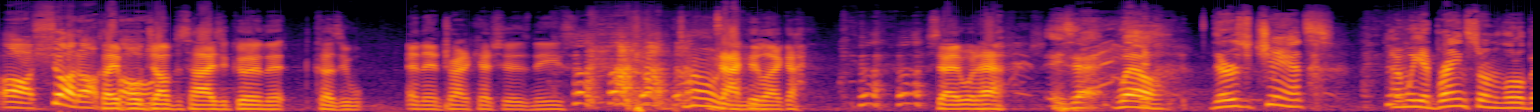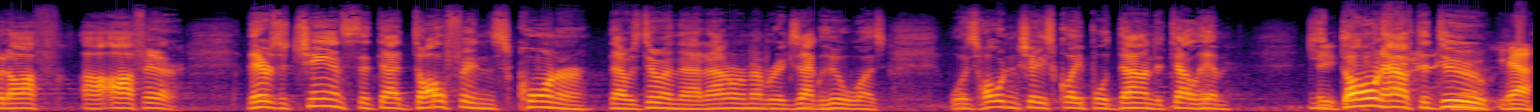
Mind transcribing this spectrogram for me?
Oh, shut up, Claypool Tone. jumped as high as he could and because he and then tried to catch it at his knees? exactly like I said would happen. Is that well? There's a chance, and we had brainstormed a little bit off uh, off air. There's a chance that that Dolphins corner that was doing that, and I don't remember exactly who it was, was holding Chase Claypool down to tell him, you don't have to do Yeah.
